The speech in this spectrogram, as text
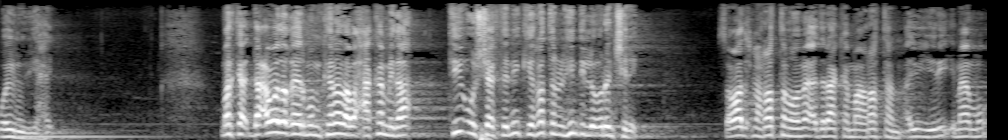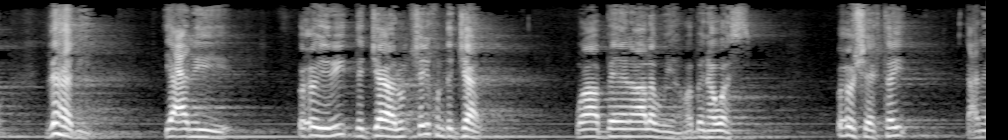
waa inuu yahay. Marka dacwada hayr mumkinada waxaa ka mida tii uu sheegtay ninkii ratanulhindi la ohan jiray. Ma ratan wama adraaka ma ratan ayuu yidhi imaamu dahabi. Yani wuxuu yidhi dajaalun shaykhun dajaal waa beenaale weyaan waa beenhawaas wuxuu sheegtay yani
